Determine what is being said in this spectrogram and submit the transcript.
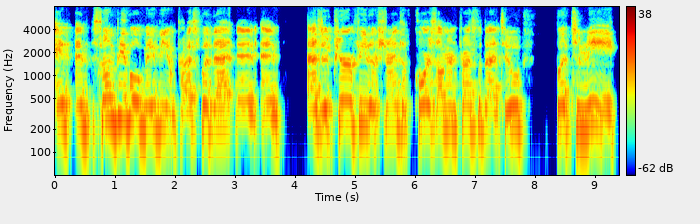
and and some people may be impressed with that and and as a pure feat of strength of course i'm impressed with that too. But to me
